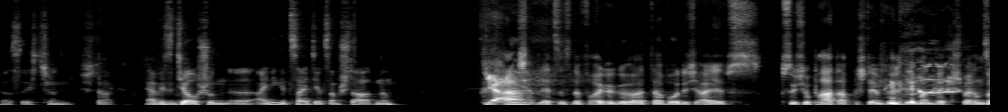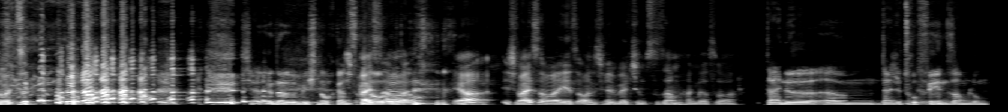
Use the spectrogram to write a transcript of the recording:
das ist echt schon. Stark. Ja, wir sind ja auch schon äh, einige Zeit jetzt am Start, ne? Ja, Ich habe letztens eine Folge gehört, da wurde ich als Psychopath abgestempelt, den man wegsperren sollte. Ich erinnere mich noch ganz ich genau aber, daran. ja, ich weiß aber jetzt auch nicht mehr, in welchem Zusammenhang das war. Deine, ähm, deine Trophäensammlung.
